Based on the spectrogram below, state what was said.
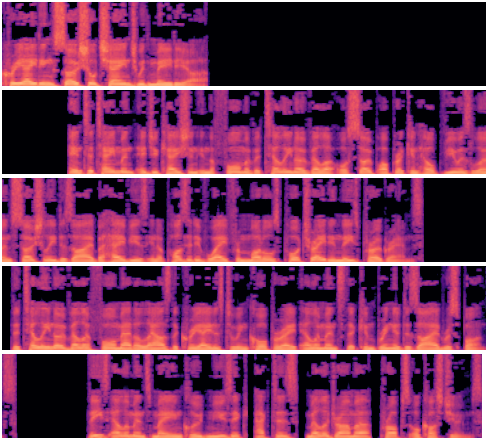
Creating social change with media Entertainment education in the form of a telenovela or soap opera can help viewers learn socially desired behaviors in a positive way from models portrayed in these programs. The telenovela format allows the creators to incorporate elements that can bring a desired response. These elements may include music, actors, melodrama, props or costumes.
